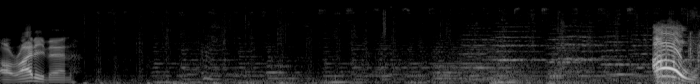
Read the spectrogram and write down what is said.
Alrighty then. Oh!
